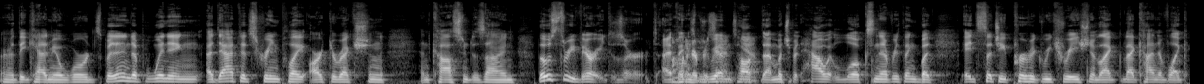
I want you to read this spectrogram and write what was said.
or the Academy Awards, but it ended up winning adapted screenplay, art direction, and costume design. Those three very deserved. I think we haven't talked yeah. that much about how it looks and everything, but it's such a perfect recreation of like that kind of like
